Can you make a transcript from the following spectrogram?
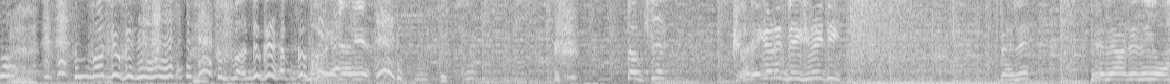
बहुत दुख रहा है बहुत दुख रहा है आपको भाग जाइए। तब से खड़े खड़े देख रही थी। पहले पहले आने नहीं हुआ।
